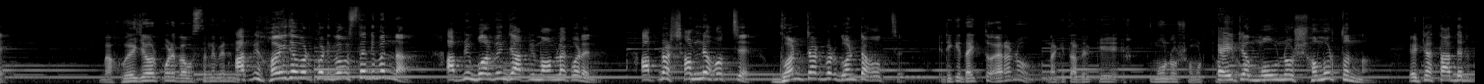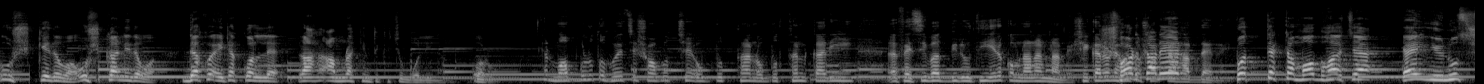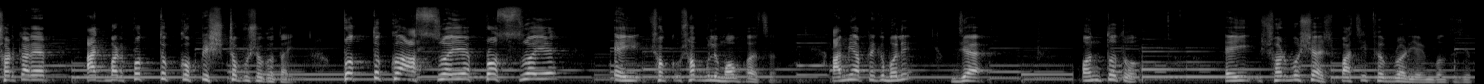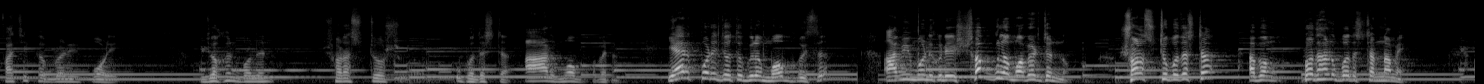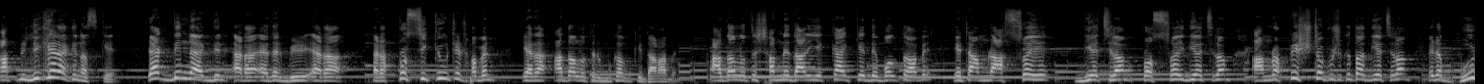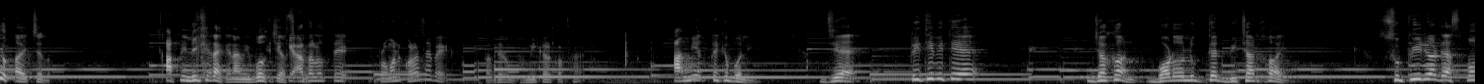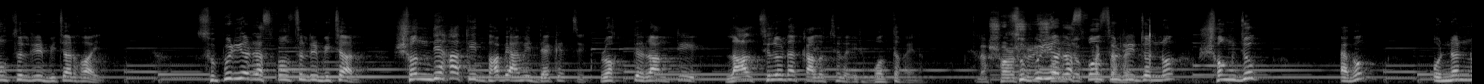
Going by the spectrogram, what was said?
বা হয়ে যাওয়ার পরে ব্যবস্থা নেবেন আপনি হয়ে যাওয়ার পরে ব্যবস্থা নেবেন না। আপনি বলবেন যে আপনি মামলা করেন। আপনার সামনে হচ্ছে ঘণ্টার পর ঘণ্টা হচ্ছে। এটা কি দায়িত্ব এড়ানো নাকি তাদেরকে মৌন সমর্থন এইটা মৌন সমর্থন না এটা তাদেরকে উস্কে দেওয়া উস্কানি দেওয়া। দেখো এটা করলে আমরা কিন্তু কিছু বলি না করো। কারণ মবগুলো তো হয়েছে সব হচ্ছে অভ্যুত্থান অভ্যুত্থানকারী আহ, ফ্যাসিবাদ বিরোধী এরকম নানান নামে। সে কারণে সরকারের হাত দেয় নাই। প্রত্যেকটা মব হয়েছে এই ইউনুস সরকারের একবার প্রত্যক্ষ পৃষ্ঠপোষকতায় প্রত্যক্ষ আশ্রয়ে প্রশ্রয়ে এই সব- সবগুলি মব হয়েছে। আমি আপনাকে বলি যে অন্তত এই সর্বশেষ পাঁচই ফেব্রুয়ারি, আমি বলতেছি পাঁচই ফেব্রুয়ারির পরে যখন বলেন স্বরাষ্ট্র উপদেষ্টা, আর মব হবে না। এরপরে যতগুলো মব হয়েছে, আমি মনে করি সবগুলো মবের জন্য স্বরাষ্ট্র উপদেষ্টা এবং প্রধান উপদেষ্টার নামে। আপনি লিখে রাখেন আজকে, একদিন না একদিন এরা এদের এরা এরা প্রসিকিউটেড হবেন এরা আদালতের মুখোমুখি দাঁড়াবেন। আদালতের সামনে দাঁড়িয়ে কায় কেঁদে বলতে হবে এটা আমরা আশ্রয়ে দিয়েছিলাম প্রশ্রয় দিয়েছিলাম আমরা পৃষ্ঠপোষকতা দিয়েছিলাম এটা ভুল হয়েছিল। আপনি লিখে রাখেন আমি বলছি আদালতে প্রমাণ করা যাবে? তাদের ভূমিকার কথা? আমি আপনাকে বলি যে পৃথিবীতে যখন বড় লোকদের বিচার হয় সুপিরিয়র রেসপন্সিবিলিটির বিচার হয় সুপিরিয়র রেসপন্সিবিলিটির বিচার সন্দেহাতীতভাবে আমি দেখেছি রক্তের রংটি লাল ছিল না কালো ছিল এটা বলতে হয় না সুপিরিয়র। রেসপন্সিবিলিটির জন্য সংযোগ এবং অন্যান্য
